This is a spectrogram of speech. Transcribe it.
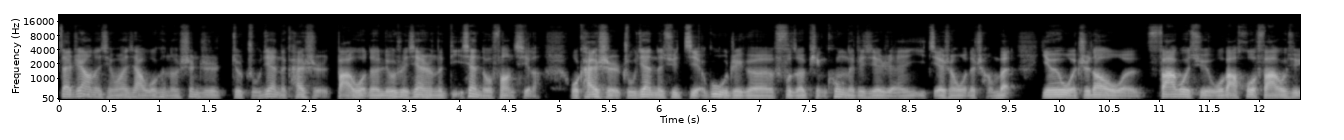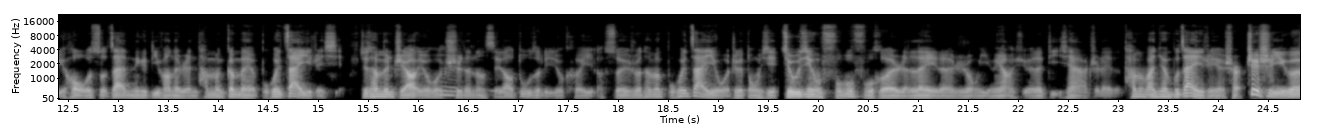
在这样的情况下，我可能甚至就逐渐的开始把我的流水线上的底线都放弃了。我开始逐渐的去解雇这个负责品控的这些人，以节省我的成本，因为我知道我发过去，我把货发。过去以后，我所在的那个地方的人，他们根本也不会在意这些，就他们只要有口吃的能塞到肚子里就可以了。所以说，他们不会在意我这个东西究竟符不符合人类的这种营养学的底线啊之类的，他们完全不在意这些事儿。这是一个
